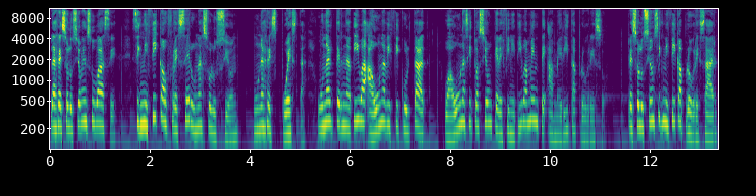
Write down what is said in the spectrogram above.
La resolución en su base significa ofrecer una solución, una respuesta, una alternativa a una dificultad o a una situación que definitivamente amerita progreso. Resolución significa progresar,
